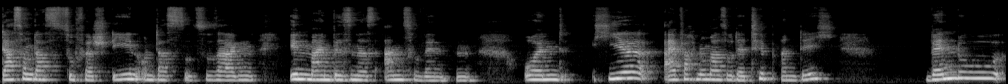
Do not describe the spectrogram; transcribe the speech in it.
das und das zu verstehen und das sozusagen in mein Business anzuwenden. Und hier einfach nur mal so der Tipp an dich, wenn du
